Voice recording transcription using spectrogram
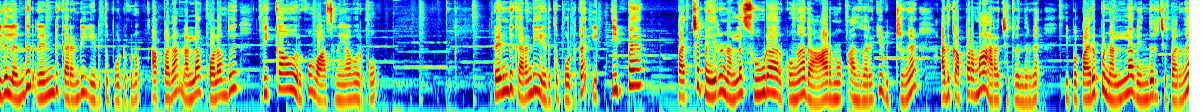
இதுலேருந்து ரெண்டு கரண்டி எடுத்து போட்டுக்கணும். அப்போ தான் நல்லா குழம்பு திக்காகவும் இருக்கும் வாசனையாகவும் இருக்கும். ரெண்டு கரண்டி எடுத்து போட்டுட்டேன். இப்போ பச்சை பயிறு நல்லா சூடாக இருக்குங்க. அது ஆறணும். அது வரைக்கும் விட்டுருங்க. அதுக்கப்புறமா அரைச்சிட்டு வந்துடுங்க இப்போ பருப்பு நல்லா வெந்துருச்சு பாருங்க.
